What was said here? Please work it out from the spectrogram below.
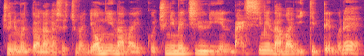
주님은 떠나가셨지만 영이 남아있고 주님의 진리인 말씀이 남아있기 때문에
